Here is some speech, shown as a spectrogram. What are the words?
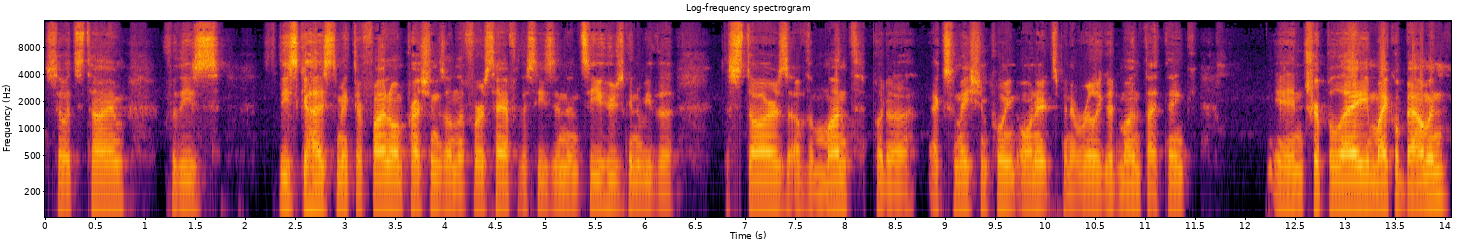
so it's time for these these guys to make their final impressions on the first half of the season and see who's going to be the the stars of the month. Put a exclamation point on it. It's been a really good month, I think. In AAA, Michael Baumann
